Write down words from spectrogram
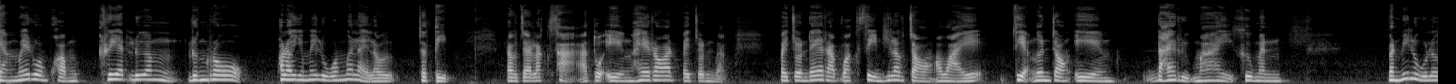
ยังไม่รวมความเครียดเรื่องเรื่องโรค เพราะเรายังไม่รู้ว่าเมื่อไหร่เราจะติด เราจะรักษาตัวเองให้รอดไปจนแบบ ไปจนได้รับวัคซีนที่เราจองเอาไว้ เสียเงินจองเองได้หรือไม่ คือมัน มันไม่รู้เล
